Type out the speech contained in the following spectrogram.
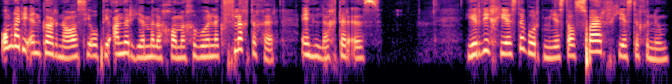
omdat die inkarnasie op die ander hemeligame gewoonlik vluchtiger en lichter is. Hierdie geeste word meestal swerfgeeste genoem,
